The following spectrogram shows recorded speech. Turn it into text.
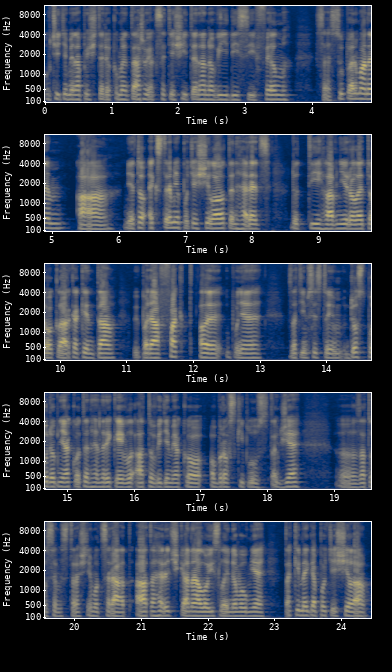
Určitě mi napište do komentářů, jak se těšíte na nový DC film se Supermanem. A mě to extrémně potěšilo, ten herec do té hlavní role toho Clarka Kenta vypadá fakt, ale úplně zatím si stojím dost podobně jako ten Henry Cavill a to vidím jako obrovský plus, takže eh, za to jsem strašně moc rád. A ta herečka na Lois Laneovou mě taky mega potěšila.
